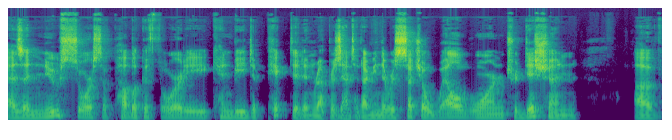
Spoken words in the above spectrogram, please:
as a new source of public authority can be depicted and represented. I mean, there was such a well worn tradition of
